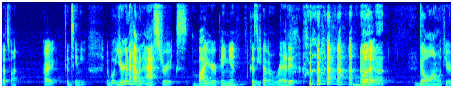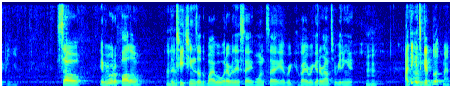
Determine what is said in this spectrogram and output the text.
That's fine. All right. Continue. Well, You're gonna have an asterisk by your opinion because you haven't read it. but go on with your opinion. So, if we were to follow the Mhm. teachings of the Bible, whatever they say, once I ever if I ever get around to reading it, Mhm. I think it's a Um, good book, man.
